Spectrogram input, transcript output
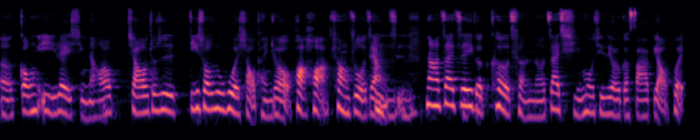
呃公益类型，然后教就是低收入户的小朋友画画创作这样子。那在这一个课程呢，在期末其实有一个发表会。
